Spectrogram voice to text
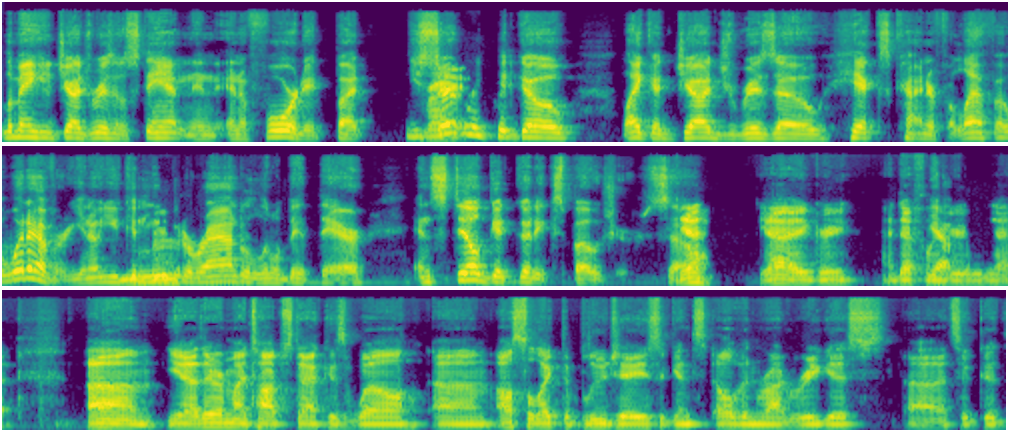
LeMahieu, Judge, Rizzo, Stanton and, and afford it, but you right. certainly could go like a Judge, Rizzo, Hicks, Kiner Falefa, whatever. You know, you can mm-hmm. move it around a little bit there and still get good exposure. So yeah, yeah, I agree. I definitely yeah. agree with that. Um, yeah, they're my top stack as well. Um, also like the Blue Jays against Elvin Rodriguez. Uh, it's a good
